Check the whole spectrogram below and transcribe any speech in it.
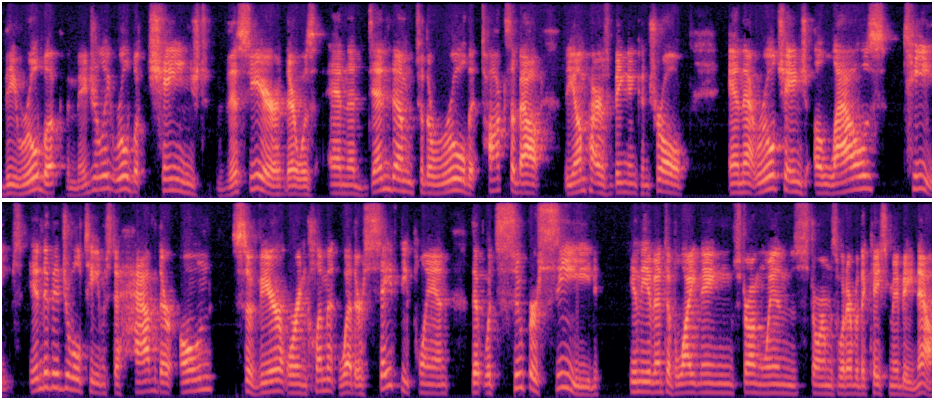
the rule book, the Major League rule book changed this year. There was an addendum to the rule that talks about the umpires being in control. And that rule change allows teams, individual teams, to have their own severe or inclement weather safety plan that would supersede in the event of lightning, strong winds, storms, whatever the case may be. Now,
